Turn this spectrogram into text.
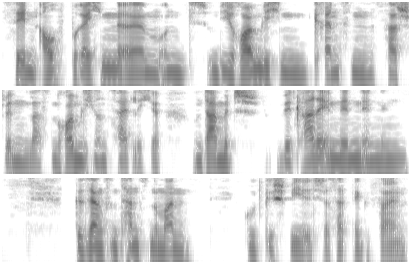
Szenen aufbrechen ähm, und, und die räumlichen Grenzen verschwinden lassen, räumliche und zeitliche. Und damit wird gerade in den, in den Gesangs- und Tanznummern gut gespielt. Das hat mir gefallen.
